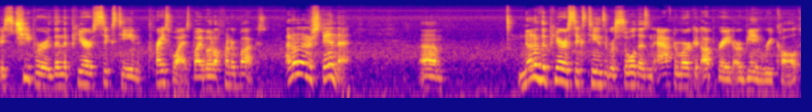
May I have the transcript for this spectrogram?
is cheaper than the PR16 price-wise by about a hundred bucks. I don't understand that. Um, none of the PR16s that were sold as an aftermarket upgrade are being recalled.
